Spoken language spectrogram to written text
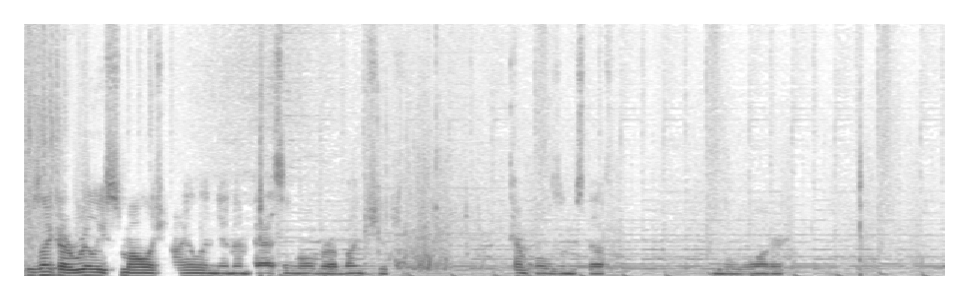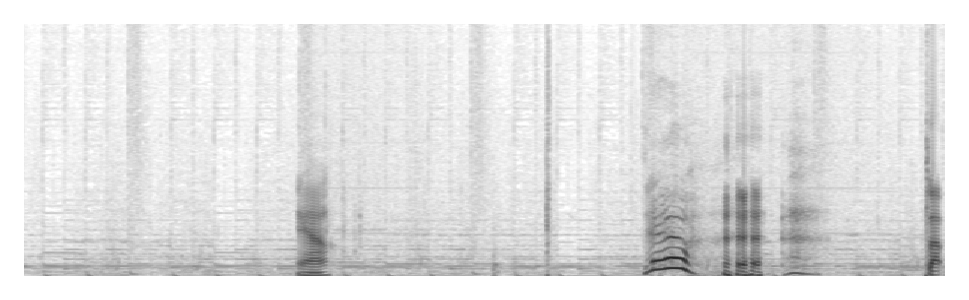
There's like a really smallish island and I'm passing over a bunch of temples and stuff in the water. Yeah. No! Clap.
